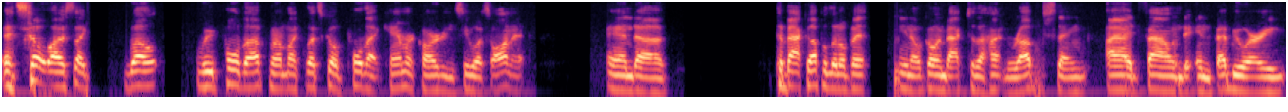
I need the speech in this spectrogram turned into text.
and so I was like, "Well." We pulled up, and I'm like, "Let's go pull that camera card and see what's on it." And uh, to back up a little bit, you know, going back to the hunt and rubs thing, I had found in February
